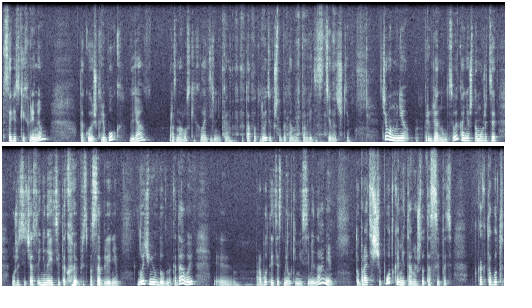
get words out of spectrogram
советских времен такой шкребок для разморозки холодильника. Вот так вот ледик, чтобы там не повредить стеночки. Чем он мне приглянулся? Вы, конечно, можете уже сейчас и не найти такое приспособление, но очень удобно. Когда вы э, работаете с мелкими семенами, то брать щепотками там и что-то сыпать, как-то вот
